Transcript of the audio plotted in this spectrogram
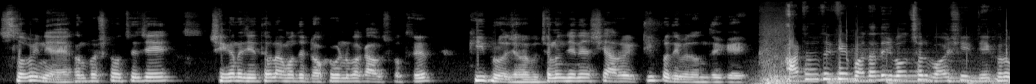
স্লোভেনিয়া এখন প্রশ্ন হচ্ছে যে, সেখানে যেতে হলে আমাদের ডকুমেন্ট বা কাগজপত্রের কি প্রয়োজন হবে? চলুন জেনে আসি আরও একটি প্রতিবেদন থেকে। আঠারো থেকে পঁয়তাল্লিশ বছর বয়সী যে কোনো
